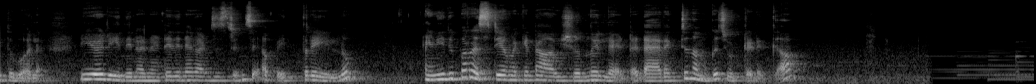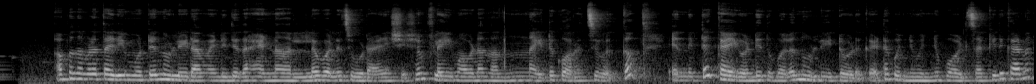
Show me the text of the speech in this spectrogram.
ഇതുപോലെ. ഈ ഒരു രീതിയിലാണ് കേട്ടോ ഇതിന്റെ കൺസിസ്റ്റൻസി അപ്പോൾ ഇത്രയേ ഉള്ളൂ. ഇനി ഇതിപ്പോൾ റെസ്റ്റ് ചെയ്യാൻ വെക്കേണ്ട ആവശ്യമൊന്നും ഇല്ല കേട്ടോ. ഡയറക്റ്റ് നമുക്ക് ചുട്ടെടുക്കാം. അപ്പോൾ നമ്മുടെ തരിമുട്ടയും നുള്ളിയിടാൻ വേണ്ടിയിട്ട് ഇത് എണ്ണ നല്ലപോലെ ചൂടായതിനു ശേഷം ഫ്ലെയിം അവിടെ നന്നായിട്ട് കുറച്ച് വെക്കും. എന്നിട്ട് കൈകൊണ്ട് ഇതുപോലെ നുള്ളിയിട്ട് കൊടുക്കുക കേട്ടോ. കുഞ്ഞു കുഞ്ഞു ബോൾസ് ആക്കിയിട്ട്. കാരണം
